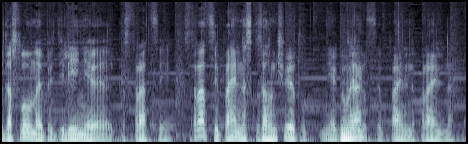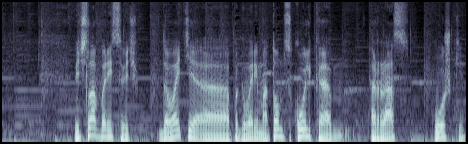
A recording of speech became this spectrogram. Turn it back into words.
дословное определение кастрации. Кастрации, правильно сказал, ничего я тут не оговорился. Да. Правильно, правильно. Вячеслав Борисович, давайте э, поговорим о том, сколько раз кошки,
